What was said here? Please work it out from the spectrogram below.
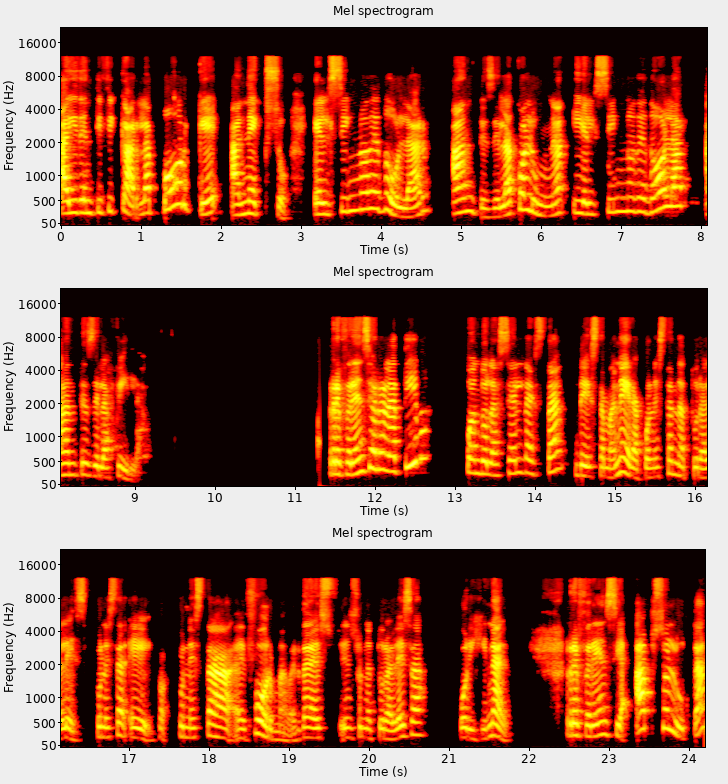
a identificarla porque anexo el signo de dólar antes de la columna y el signo de dólar antes de la fila. Referencia relativa cuando la celda está de esta manera, con esta naturaleza, con esta, eh, con esta eh, forma, ¿verdad? Es en su naturaleza original. Referencia absoluta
